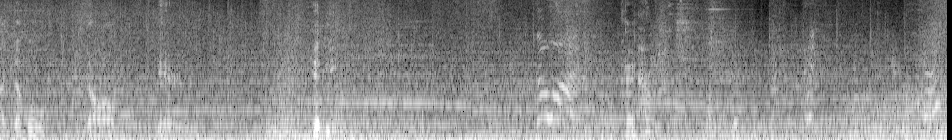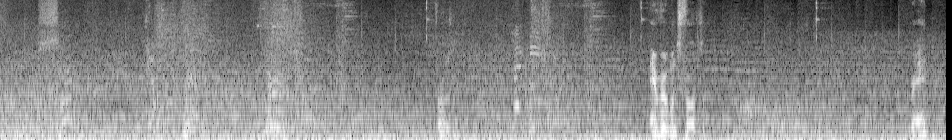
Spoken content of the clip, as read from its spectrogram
A double dog dare you. Hit me. Go on. Okay. Frozen. Everyone's frozen. Red.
